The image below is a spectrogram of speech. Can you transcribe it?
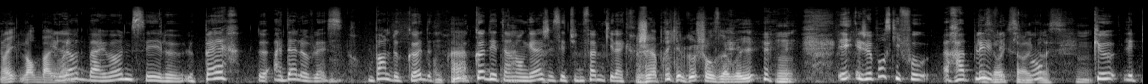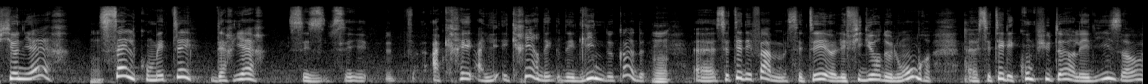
Oui, Lord Byron. Lord Byron, c'est le, père de Ada Lovelace. On parle de code. Hein le code est un langage et c'est une femme qui l'a créé. J'ai appris quelque chose là, vous voyez. et, je pense qu'il faut rappeler effectivement que, que, les pionnières, celles qu'on mettait derrière c'est à, créer, à écrire des, lignes de code. Mm. Euh, c'était des femmes, c'était euh, les figures de l'ombre, euh, c'était les computers ladies. Hein,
